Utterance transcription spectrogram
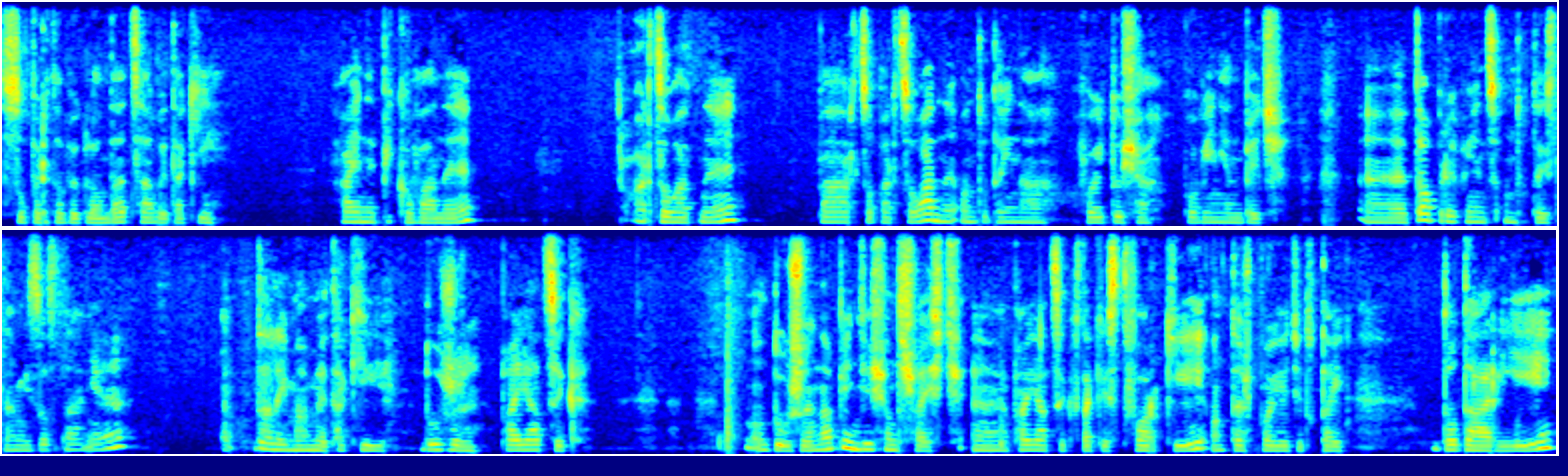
Super to wygląda, cały taki fajny, pikowany. Bardzo ładny, bardzo, bardzo ładny. On tutaj na Wojtusia powinien być e, dobry, więc on tutaj z nami zostanie. Dalej mamy taki duży pajacyk, no duży, na 56 e, pajacyk w takie stworki. On też pojedzie tutaj do Darii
